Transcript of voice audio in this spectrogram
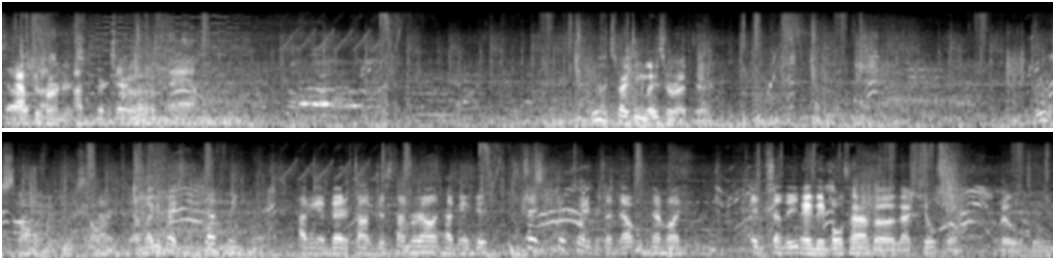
So, Afterburners. Uh, afterburners. There we go. Uh, He was expecting laser right there. He was stalling. He was stalling. yeah, Mikeffect's definitely having a better time this time around. Having a good, good 20%. Nope, never mind. 8% lead. Hey, they both have uh, that kill throw available to them.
